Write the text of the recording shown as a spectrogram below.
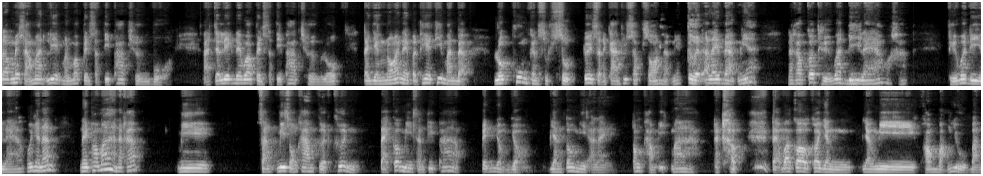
เราไม่สามารถเรียกมันว่าเป็นสันติภาพเชิงบวก อาจจะเรียกได้ว่าเป็นสันติภาพเชิงลบ แต่อย่างน้อยในประเทศที่มันแบบลบพุ่งกันสุดๆ ด้วยสถานการณ์ที่ซับซ้อนแบบนี้เกิดอะไรแบบเนี้นะครับ ก็ถือว่าดีแล้วครับ ถือว่าดีแล้ว เพราะฉะนั้นในพม่านะครับ มีมีสงครามเกิดขึ้น แต่ก็มีสันติภาพเป็นหย่อมๆยังต้องมีอะไร ต้องทำอีกมากนะครับ แต่ว่าก็ก็ยังยังมีความหวังอยู่บาง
